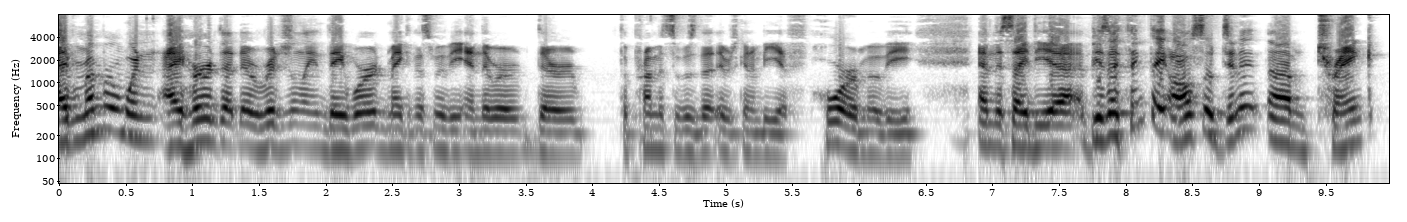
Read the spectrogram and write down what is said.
I remember when I heard that originally they were making this movie and they were their the premise was that it was going to be a horror movie, and this idea because I think they also didn't um, Trank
